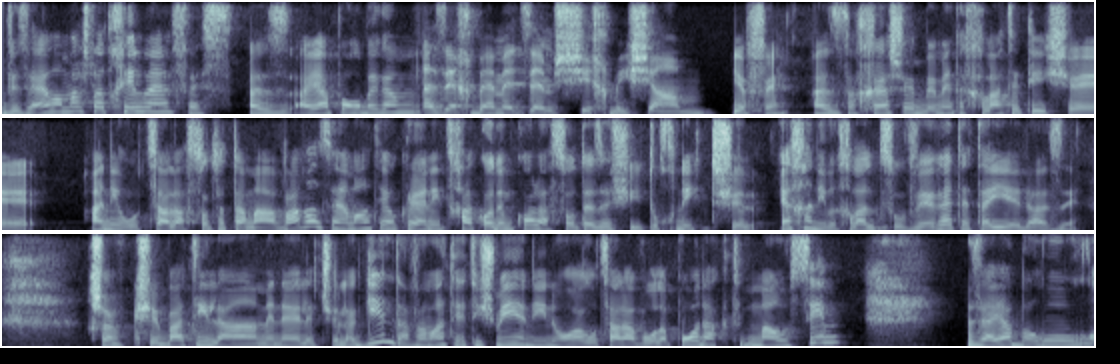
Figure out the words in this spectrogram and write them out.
וזה היה ממש להתחיל מאפס, אז היה פה הרבה גם... אז איך באמת זה המשיך משם? יפה. אז אחרי שבאמת החלטתי ש... אני רוצה לעשות את המעבר הזה, אמרתי, אוקיי, אני צריכה קודם כל לעשות איזושהי תוכנית של איך אני בכלל צוברת את הידע הזה. עכשיו, כשבאתי למנהלת של הגילדה ואמרתי, תשמעי, אני נורא רוצה לעבור ל-product, מה עושים? זה היה ברור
